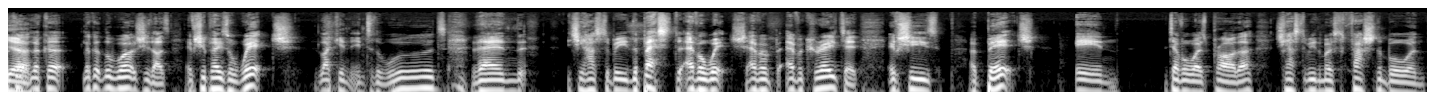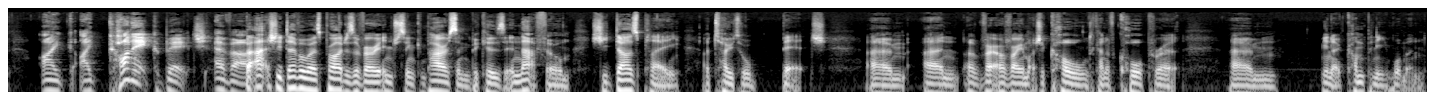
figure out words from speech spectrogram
Look Yeah. at look at look at the work she does. If she plays a witch, like in Into the Woods, then she has to be the best ever witch ever ever created. If she's a bitch in Devil Wears Prada, she has to be the most fashionable and I- iconic bitch ever. But actually, Devil Wears Prada is a very interesting comparison because in that film, she does play a total bitch um, and a very, a very much a cold kind of corporate, um, you know, company woman.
